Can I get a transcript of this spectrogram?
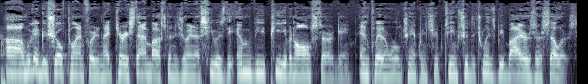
Um, we got a good show planned for you tonight. Terry Steinbach's going to join us. He was the MVP of an All Star game and played on a World Championship team. Should the Twins be buyers or sellers?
